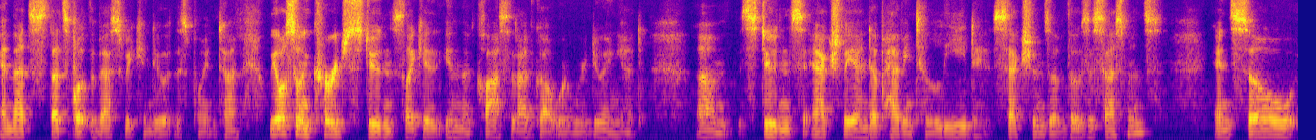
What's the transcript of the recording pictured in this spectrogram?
and that's that's about the best we can do at this point in time. We also encourage students, like in, in the class that I've got where we're doing it, um, students actually end up having to lead sections of those assessments. And so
